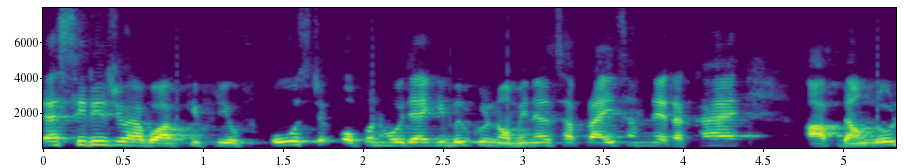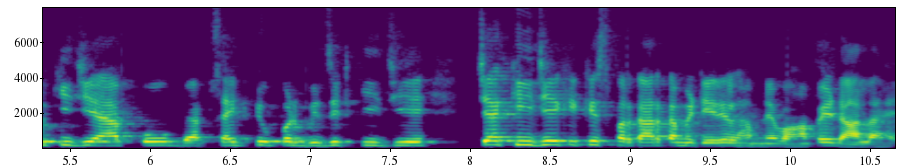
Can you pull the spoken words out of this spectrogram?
टेस्ट सीरीज़ जो है वो आपकी फ्री ऑफ़ कॉस्ट ओपन हो जाएगी। बिल्कुल नॉमिनल सा प्राइस हमने रखा है। आप डाउनलोड कीजिए ऐप को वेबसाइट के ऊपर विज़िट कीजिए चेक कीजिए कि किस प्रकार का मटेरियल हमने वहाँ पे डाला है।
